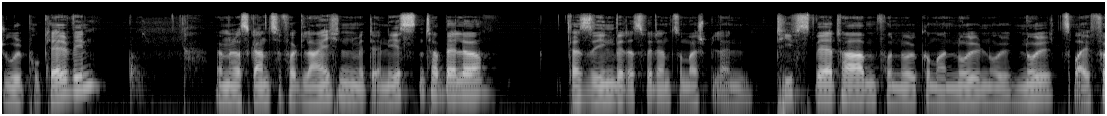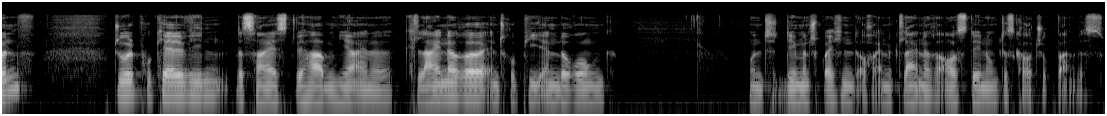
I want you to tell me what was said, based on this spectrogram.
Joule pro Kelvin. Wenn wir das Ganze vergleichen mit der nächsten Tabelle, da sehen wir, dass wir dann zum Beispiel einen Tiefstwert haben von 0,00025 Joule pro Kelvin. Das heißt, wir haben hier eine kleinere Entropieänderung und dementsprechend auch eine kleinere Ausdehnung des Kautschukbandes.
